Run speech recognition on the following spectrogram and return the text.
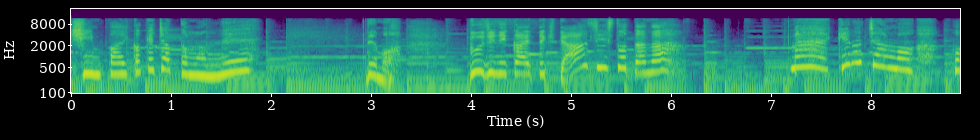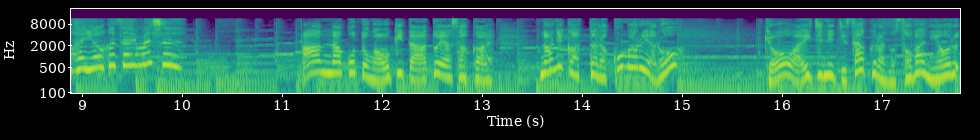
心配かけちゃったもんね。でも無事に帰ってきて安心しとったな。まあケロちゃんもおはようございます。あんなことが起きた後やさかい。何かあったら困るやろ？今日は一日さくらのそばにおる。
